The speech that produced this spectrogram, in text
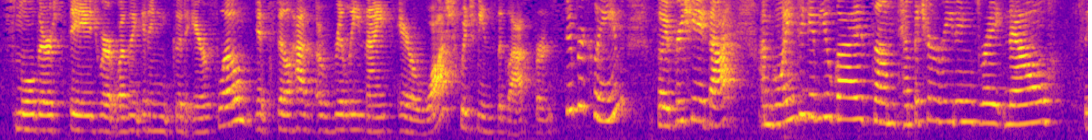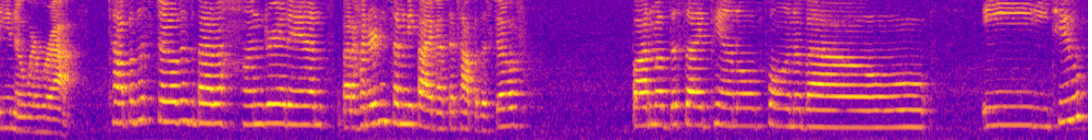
smolder stage where it wasn't getting good airflow, it still has a really nice air wash, which means the glass burns super clean. So I appreciate that. I'm going to give you guys some temperature readings right now so you know where we're at. Top of the stove is about 100 and about 175 at the top of the stove. Bottom of the side panels pulling about 82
